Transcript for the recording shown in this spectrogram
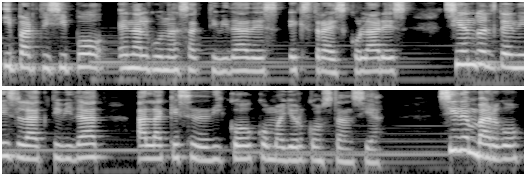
y participó en algunas actividades extraescolares siendo el tenis la actividad a la que se dedicó con mayor constancia. Sin embargo,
